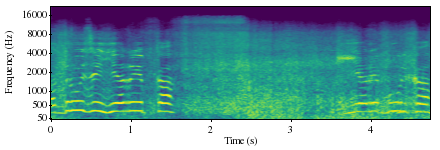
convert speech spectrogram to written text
Так, друзі, є рибка. Є рибулька.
